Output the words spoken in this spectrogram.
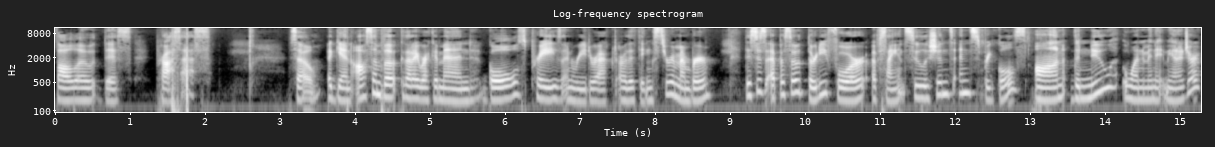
follow this process. So, again, awesome book that I recommend. Goals, praise, and redirect are the things to remember. This is episode 34 of Science Solutions and Sprinkles on the new One Minute Manager.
